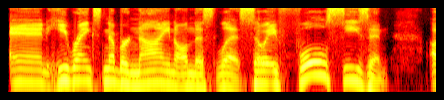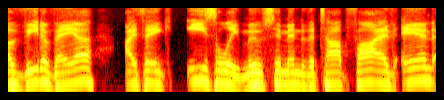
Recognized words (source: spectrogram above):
and he ranks number nine on this list. So a full season of Vita Vea, I think, easily moves him into the top five. And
